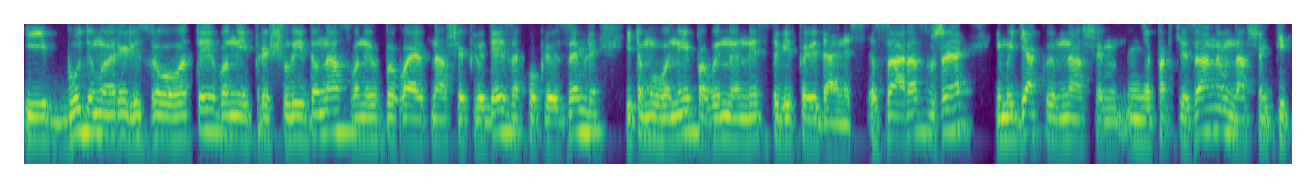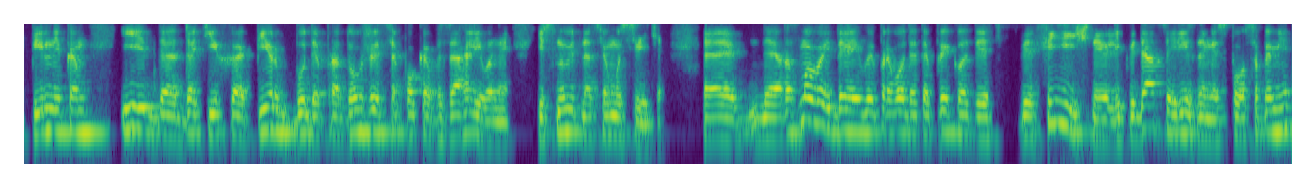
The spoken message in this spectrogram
і будемо реалізовувати. Вони прийшли до нас, вони вбивають наших людей, захоплюють землі, і тому вони повинні нести відповідальність зараз. Вже і ми дякуємо нашим партизанам, нашим підпільникам, і до, до тих пір буде продовжуватися, поки взагалі вони існують на цьому світі. Е, Розмова йде, ви приводите приклади фізичної ліквідації різними способами,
